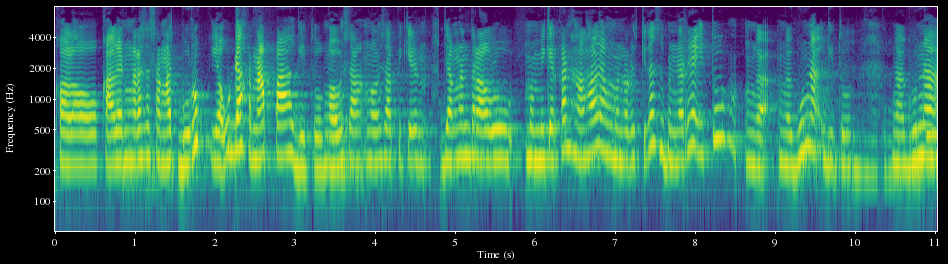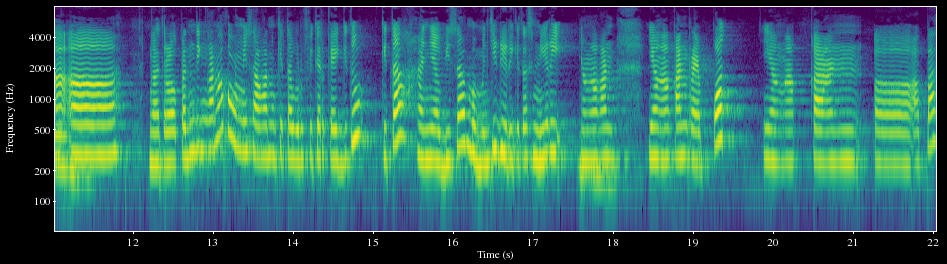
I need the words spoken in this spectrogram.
Kalau kalian ngerasa sangat buruk, ya udah kenapa gitu. nggak usah nggak usah pikirin, jangan terlalu memikirkan hal-hal yang menurut kita sebenarnya itu nggak nggak guna gitu, nggak guna. nggak terlalu penting karena kalau misalkan kita berpikir kayak gitu kita hanya bisa membenci diri kita sendiri. Yang akan yang akan repot yang akan eh, apa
